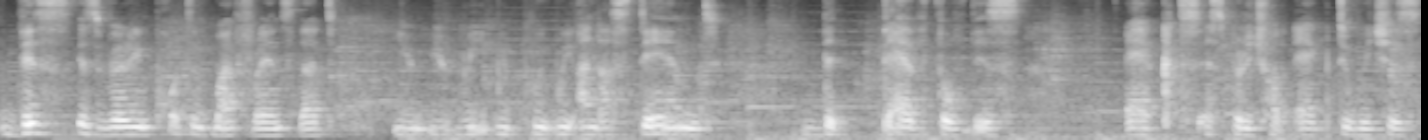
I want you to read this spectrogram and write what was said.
this is very important, my friends, that you, you we, we, we understand the depth of this act, a spiritual act, which is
